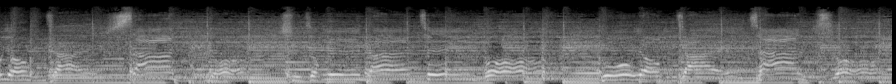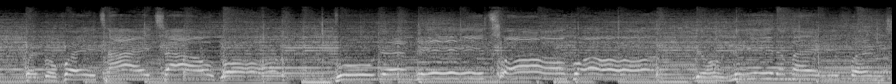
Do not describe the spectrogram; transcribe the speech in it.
不用再闪躲，心中已能停泊，不用再探索，会不会太超过？不愿意错过，有你的每分钟，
